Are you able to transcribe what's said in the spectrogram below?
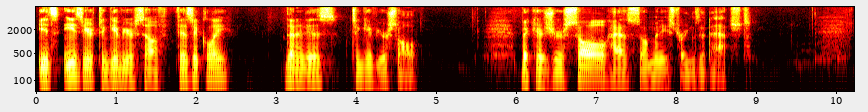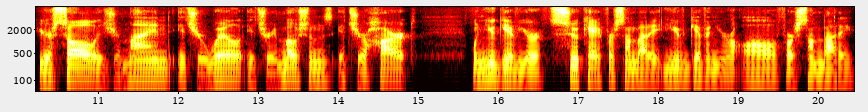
it's easier to give yourself physically than it is to give your soul because your soul has so many strings attached. Your soul is your mind, it's your will, it's your emotions, it's your heart. When you give your suke for somebody, you've given your all for somebody.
